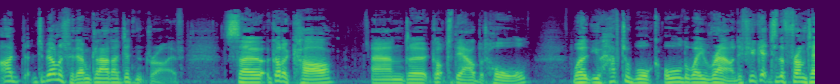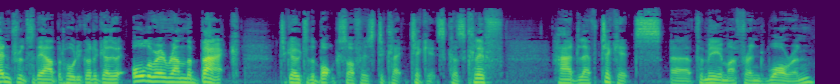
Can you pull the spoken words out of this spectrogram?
I, to be honest with you, I'm glad I didn't drive. So I got a car and uh, got to the Albert Hall. Well, you have to walk all the way round. If you get to the front entrance of the Albert Hall, you've got to go all the way around the back to go to the box office to collect tickets because Cliff had left tickets uh, for me and my friend Warren,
